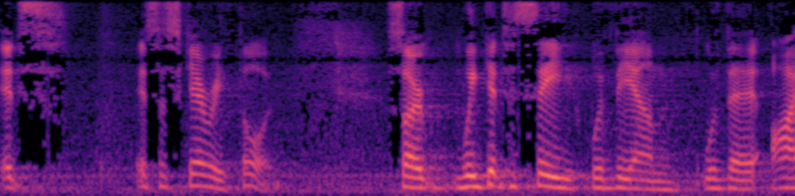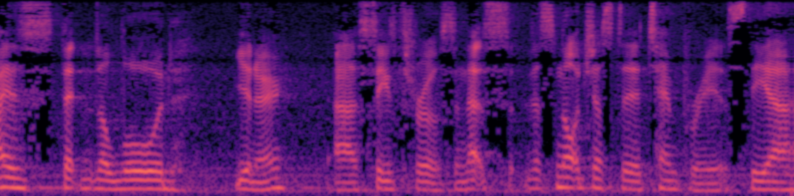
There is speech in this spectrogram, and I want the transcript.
it's, it's a scary thought. So we get to see with the, um, with the eyes that the Lord, you know, uh, sees through us. And that's, that's not just the temporary, it's the, uh,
